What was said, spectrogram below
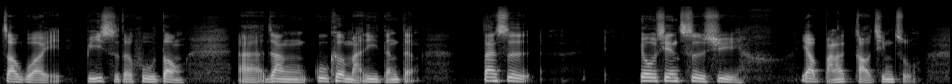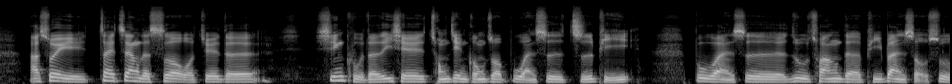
照顾而已，彼此的互动，呃，让顾客满意等等。但是优先次序要把它搞清楚啊！所以在这样的时候，我觉得辛苦的一些重建工作，不管是植皮，不管是褥疮的皮瓣手术，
